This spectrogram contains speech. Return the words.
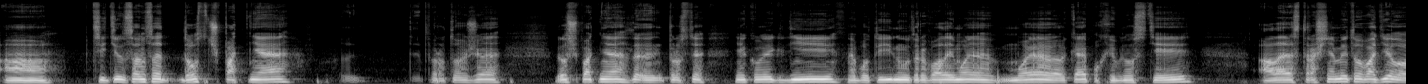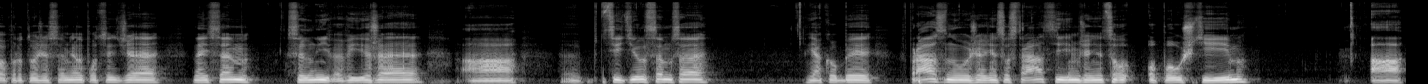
a cítil jsem se dost špatně, protože dost špatně prostě několik dní nebo týdnů trvaly moje, moje velké pochybnosti, ale strašně mi to vadilo, protože jsem měl pocit, že nejsem silný ve víře a cítil jsem se jakoby v prázdnu, že něco ztrácím, že něco opouštím a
